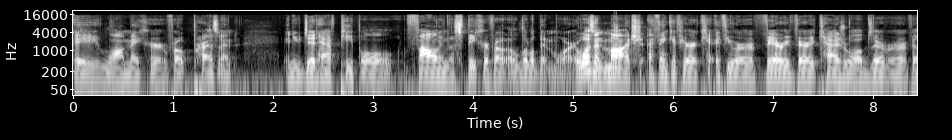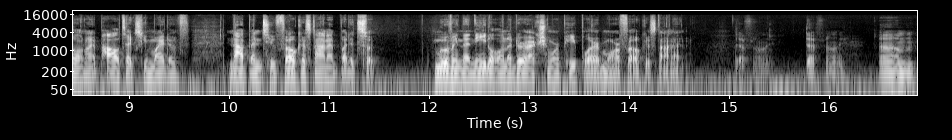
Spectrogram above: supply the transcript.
a lawmaker vote present and you did have people following the speaker vote a little bit more. It wasn't much. I think if you're a, if you were a very very casual observer of Illinois politics, you might have not been too focused on it, but it's a, moving the needle in a direction where people are more focused on it. Definitely, definitely. Um,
